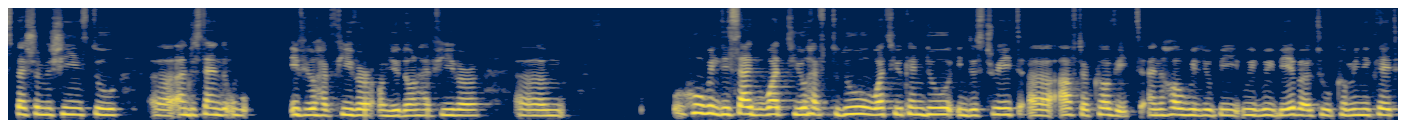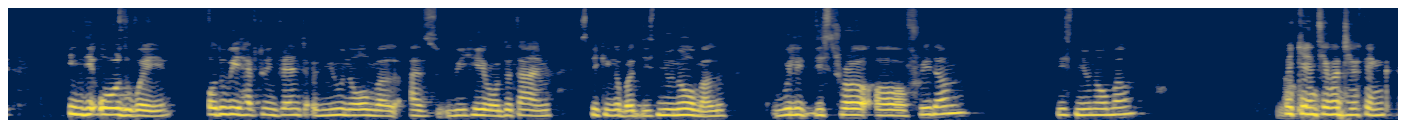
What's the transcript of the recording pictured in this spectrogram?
special machines to uh, understand if you have fever or you don't have fever. Um, who will decide what you have to do, what you can do in the street uh, after COVID, and how will you be? Will we be able to communicate in the old way, or do we have to invent a new normal, as we hear all the time, speaking about this new normal? Will it destroy our freedom? This new normal? Mackenzie, what do you think?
